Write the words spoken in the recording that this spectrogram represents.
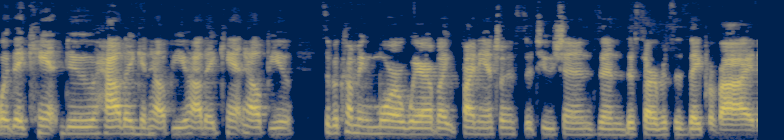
what they can't do, how they can mm-hmm. help you, how they can't help you. So becoming more aware of like financial institutions and the services they provide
